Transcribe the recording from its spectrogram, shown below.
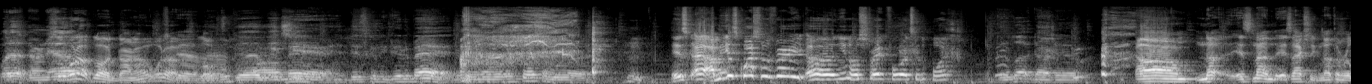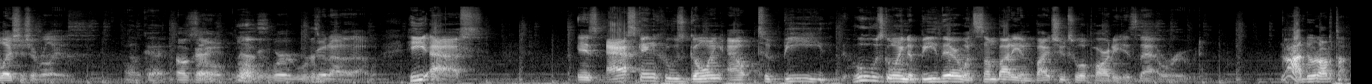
What up, Darnell? So what up, Lord Darnell? What up, good, man? local? Good Oh with you. man, this could be good or bad. Depending on what the question was. His, I mean, his question was very, uh, you know, straightforward to the point. Good luck, Darnell. Um, no, it's not. It's actually nothing relationship related. Okay. Okay. So we're, we're, we're good out of that one. He asked, "Is asking who's going out to be who's going to be there when somebody invites you to a party is that rude? No, I do it all the time.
